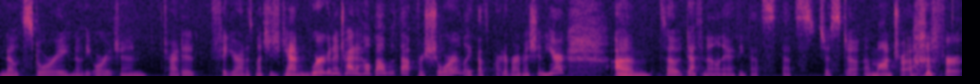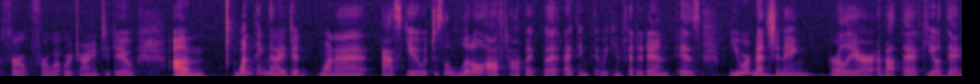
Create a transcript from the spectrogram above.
know the story, know the origin, try to figure out as much as you can. We're gonna try to help out with that for sure. Like that's part of our mission here. Um, so definitely, I think that's that's just a, a mantra for for for what we're trying to do. Um, one thing that I did want to ask you, which is a little off topic, but I think that we can fit it in, is you were mentioning earlier about the quiote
